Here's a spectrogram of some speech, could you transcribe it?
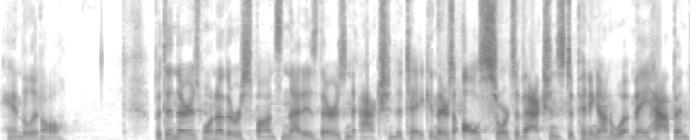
handle it all. But then there is one other response, and that is there is an action to take. And there's all sorts of actions depending on what may happen.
